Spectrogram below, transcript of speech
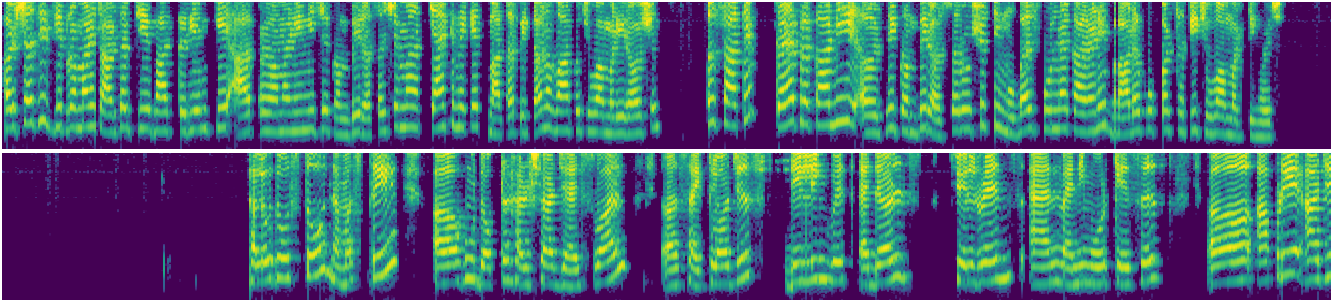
હર્ષાથી જે પ્રમાણે સાર્થકજીએ વાત કરી એમ કે આ પ્રમાણેની જે ગંભીર અસર છે, એમાં ક્યાંક ને ક્યાંક માતા પિતાનો વાંક જોવા મળી રહ્યો છે. તો સાથે કયા પ્રકારની જે ગંભીર અસરો છે તે મોબાઈલ ફોનના કારણે બાળકો પર થતી જોવા મળતી હોય છે? હેલો દોસ્તો નમસ્તે હું doctor Harsha Jaiswal psychologist dealing with adults childrens and many more cases આપણે આજે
